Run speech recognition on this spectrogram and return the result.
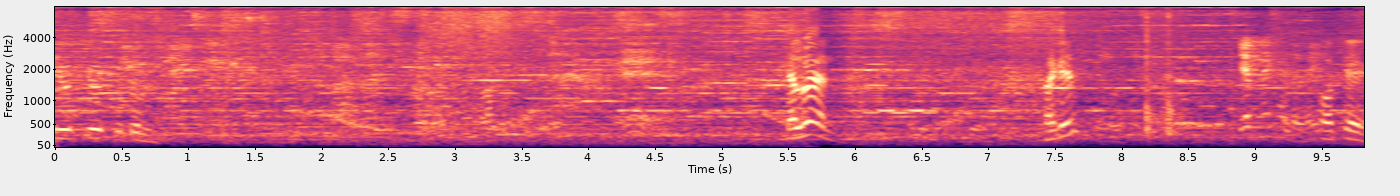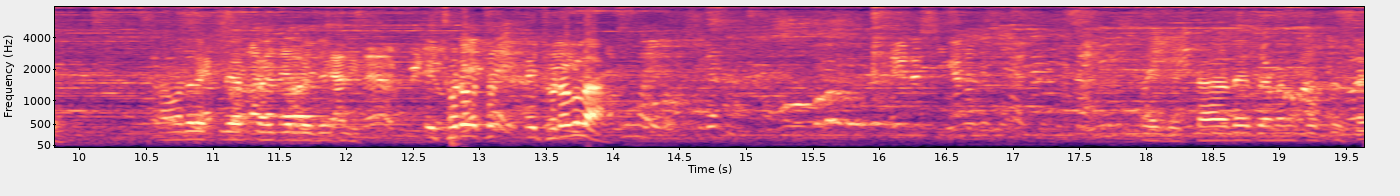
কিউট কিউট পুতুল খেলবেন? থাকেন ওকে আমাদের প্লেয়ার ট্রাই করবে দেখি এই ছোট এই ছোটগুলা? যে কার্ডে পেমেন্ট করতেছে।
